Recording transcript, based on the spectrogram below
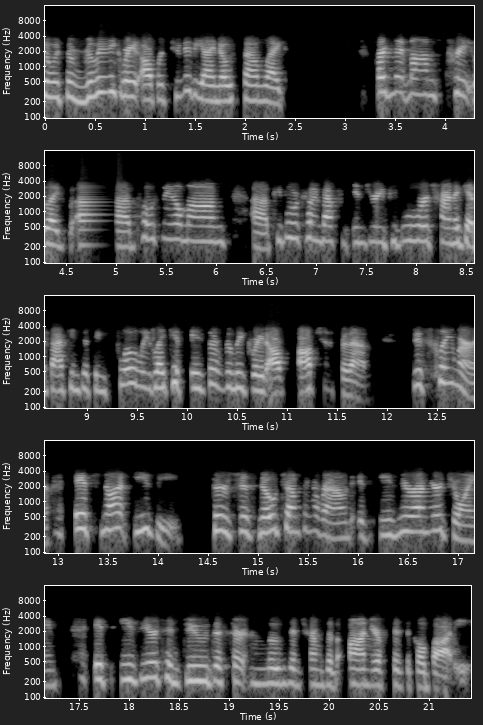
So it's a really great opportunity. I know some like pregnant moms, pre like uh, postnatal moms, uh, people who are coming back from injury, people who are trying to get back into things slowly. Like it is a really great op- option for them. Disclaimer: It's not easy. There's just no jumping around. It's easier on your joints. It's easier to do the certain moves in terms of on your physical body.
